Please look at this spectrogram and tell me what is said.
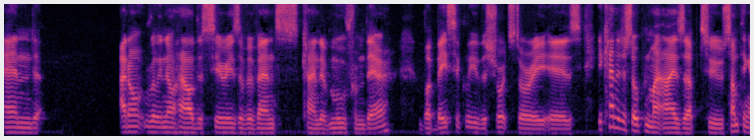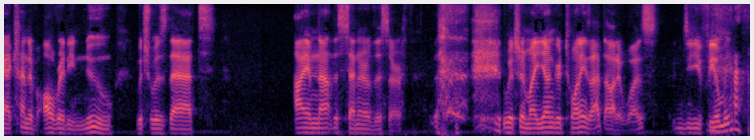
and I don't really know how the series of events kind of moved from there. But basically, the short story is it kind of just opened my eyes up to something I kind of already knew, which was that I am not the center of this earth, which in my younger 20s, I thought it was. Do you feel me?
